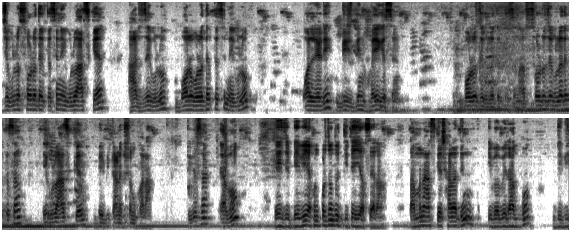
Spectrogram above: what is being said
যেগুলো ছোট দেখতেছেন, এগুলো আজকে, আর যেগুলো বড় বড় দেখতেছেন, এগুলো অলরেডি বিশ দিন হয়ে গেছে। বড় যেগুলো দেখতেছেন আর ছোট যেগুলো দেখতেছেন, এগুলো আজকে বেবি কানেকশন করা। ঠিক আছে? এবং এই যে বেবি এখন পর্যন্ত দিতেই আছে এরা। তার মানে আজকে সারাদিন এভাবে রাখব বেবি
